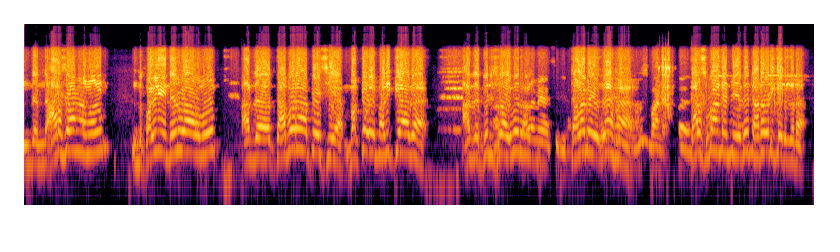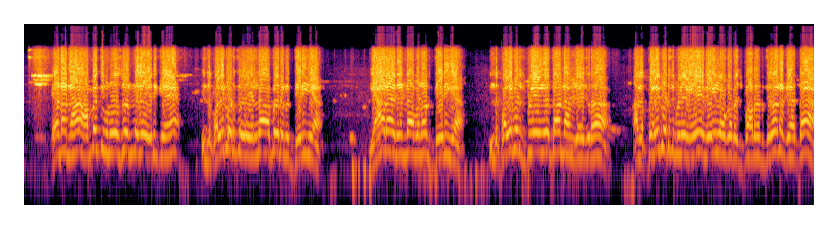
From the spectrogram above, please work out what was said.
இந்த இந்த அரசாங்கமும் இந்த பள்ளி நிர்வாகமும் அந்த தவறா பேசிய மக்களை மதிக்காத அந்த பிரின்சிபல் இவர் தலைமை கரஸ்பாண்டன்ட் மீது நடவடிக்கை எடுக்கணும். ஏன்னா நான் ஐம்பத்தி மூணு வருஷத்துல இருக்கேன். இந்த பள்ளிக்கூடத்துல எல்லா எனக்கு தெரியும். யார் என்ன பண்ணாலும் தெரியும். இந்த பள்ளிக்கூடத்து பிள்ளைங்க தான் நாங்க கேட்கிறோம் அந்த பள்ளிக்கூடத்து பிள்ளைங்க ஏன் வெயில உட்கார வச்சு பாடுறதுக்கு கேட்டேன்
